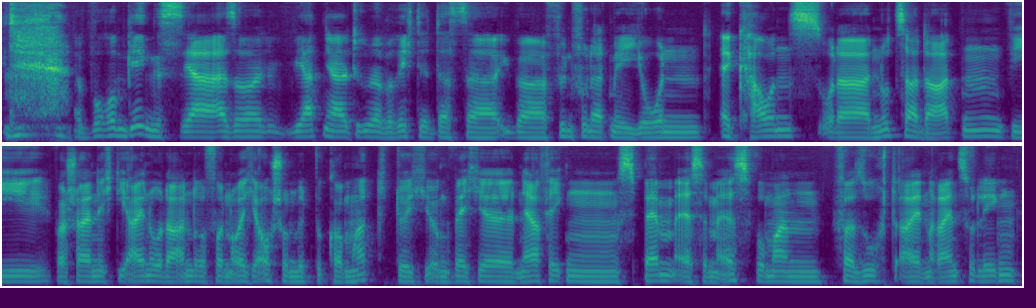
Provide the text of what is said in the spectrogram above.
Worum ging es? Ja, also wir hatten ja darüber berichtet, dass da über 500 Millionen Accounts oder Nutzerdaten, wie wahrscheinlich die eine oder andere von euch auch schon mitbekommen hat, durch irgendwelche nervigen Spam-SMS, wo man versucht, einen reinzulegen,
